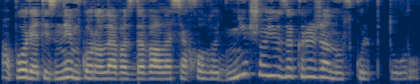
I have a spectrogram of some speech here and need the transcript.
а поряд із ним королева здавалася холоднішою за крижану скульптуру.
